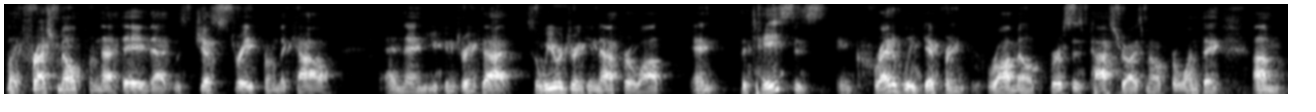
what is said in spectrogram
like fresh milk from that day that was just straight from the cow. And then you can drink that. So we were drinking that for a while. And the taste is incredibly different raw milk versus pasteurized milk, for one thing. Um,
